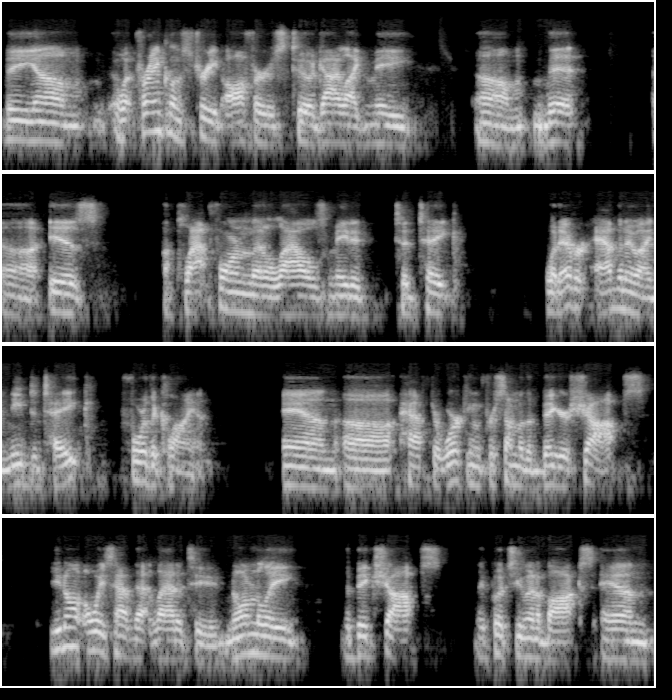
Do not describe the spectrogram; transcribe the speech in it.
The um, what Franklin Street offers to a guy like me um, that uh, is a platform that allows me to to take whatever avenue I need to take for the client. And uh, after working for some of the bigger shops, you don't always have that latitude. Normally, the big shops they put you in a box and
